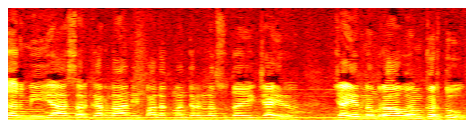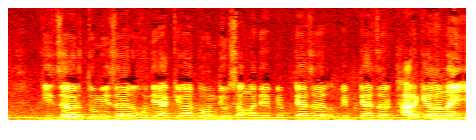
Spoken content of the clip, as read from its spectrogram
तर मी या सरकारला आणि पालकमंत्र्यांना सुद्धा एक जाहीर जाहीर नम्र आवाहन करतो की जर तुम्ही जर उद्या किंवा दोन दिवसामध्ये बिबट्या जर बिबट्या जर ठार केला नाही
